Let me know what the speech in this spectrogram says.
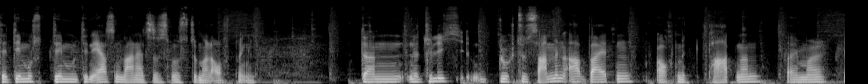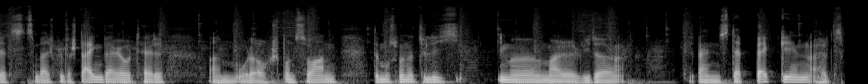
der, den, muss, den, den ersten Wareneinsatz musst du mal aufbringen. Dann natürlich durch Zusammenarbeiten, auch mit Partnern, sag ich mal, jetzt zum Beispiel das Steigenberger Hotel ähm, oder auch Sponsoren, da muss man natürlich immer mal wieder einen Step back gehen, halt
